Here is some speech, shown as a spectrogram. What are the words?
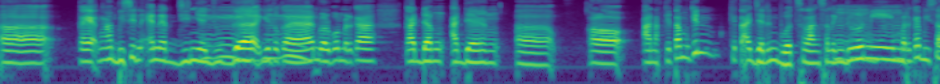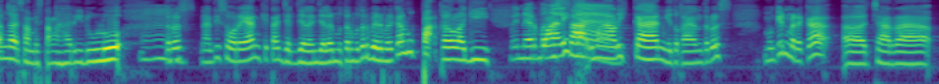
eh, kayak ngabisin energinya Mm-mm, juga gitu mm-mm. kan walaupun mereka kadang ada yang eh, kalau anak kita mungkin kita ajarin buat selang-seling dulu Mm-mm, nih mm-mm. mereka bisa nggak sampai setengah hari dulu terus nanti sorean kita ajak jalan-jalan muter-muter biar mereka lupa kalau lagi bener puasa mengalihkan. mengalihkan gitu kan terus mungkin mereka eh, cara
